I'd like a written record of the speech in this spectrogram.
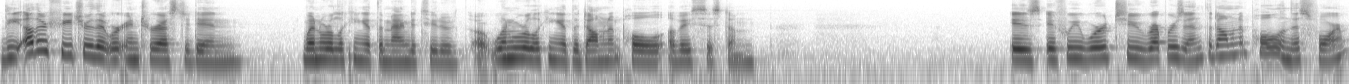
The other feature that we're interested in when we're looking at the magnitude of, uh, when we're looking at the dominant pole of a system is if we were to represent the dominant pole in this form,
